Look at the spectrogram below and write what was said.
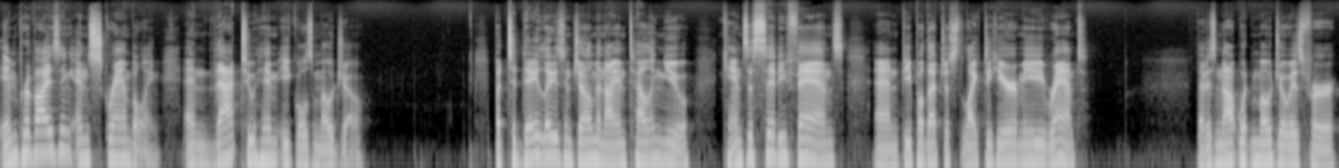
improvising and scrambling, and that to him equals mojo. But today, ladies and gentlemen, I am telling you, Kansas City fans and people that just like to hear me rant, that is not what mojo is for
